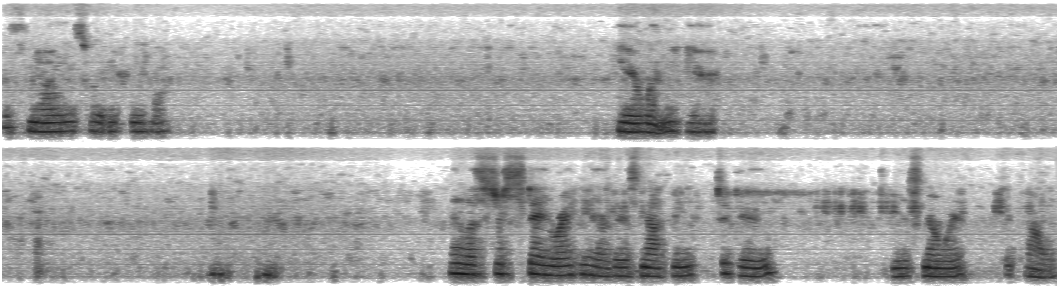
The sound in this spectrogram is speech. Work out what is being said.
Just notice what you feel. Hear what you hear. And let's just stay right here. There's nothing to do. There's nowhere to go.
